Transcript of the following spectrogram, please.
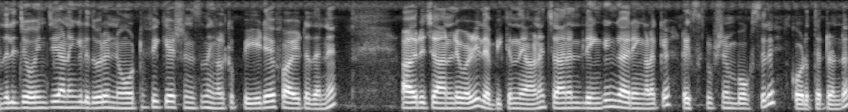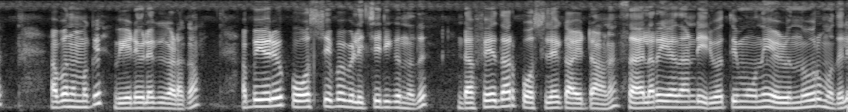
അതിൽ ജോയിൻ ചെയ്യുകയാണെങ്കിൽ ഇതുപോലെ നോട്ടിഫിക്കേഷൻസ് നിങ്ങൾക്ക് പി ആയിട്ട് തന്നെ ആ ഒരു ചാനൽ വഴി ലഭിക്കുന്നതാണ്. ചാനൽ ലിങ്കും കാര്യങ്ങളൊക്കെ ഡിസ്ക്രിപ്ഷൻ ബോക്സിൽ കൊടുത്തിട്ടുണ്ട്. അപ്പോൾ നമുക്ക് വീഡിയോയിലേക്ക് കിടക്കാം. അപ്പോൾ ഈ ഒരു പോസ്റ്റ് ഇപ്പോൾ വിളിച്ചിരിക്കുന്നത് ഡഫേദാർ പോസ്റ്റിലേക്കായിട്ടാണ്. സാലറി ഏതാണ്ട് ഇരുപത്തി മൂന്ന് എഴുന്നൂറ് മുതൽ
